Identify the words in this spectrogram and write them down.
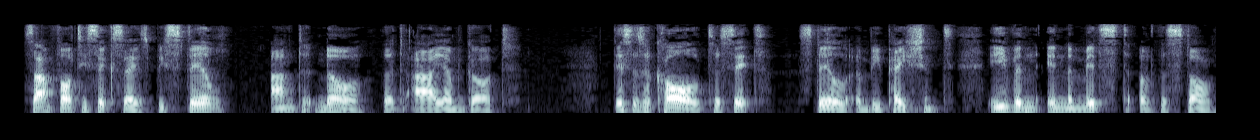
Psalm 46 says, Be still and know that I am God. This is a call to sit still and be patient, even in the midst of the storm.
